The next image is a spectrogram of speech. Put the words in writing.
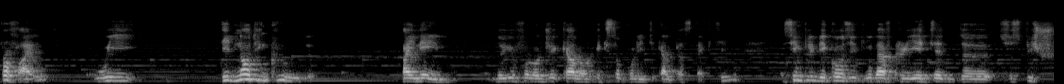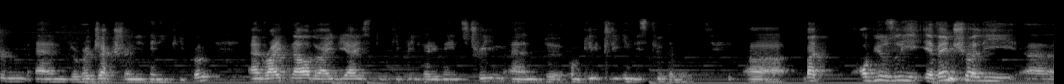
profile, we did not include by name the ufological or exopolitical perspective, simply because it would have created suspicion and rejection in many people. And right now, the idea is to keep it very mainstream and uh, completely indisputable. Uh, but obviously, eventually, uh,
